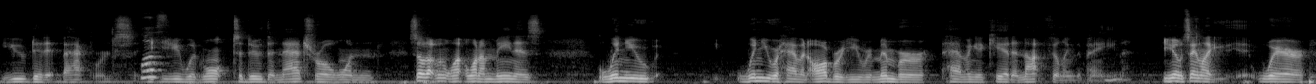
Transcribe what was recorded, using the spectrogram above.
you did it backwards. Well, you would want to do the natural one. So that, what, what I mean is, when you when you were having Aubrey, you remember having a kid and not feeling the pain. You know what I'm saying? Like where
